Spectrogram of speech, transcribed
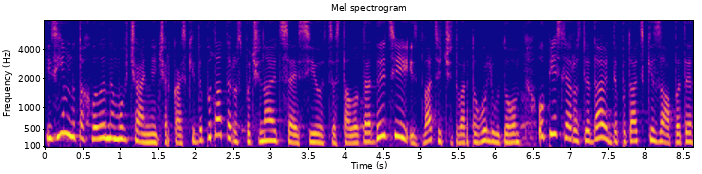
Із гімну та хвилини мовчання черкаські депутати розпочинають сесію. Це стало традицією із 24 лютого. Опісля розглядають депутатські запити.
